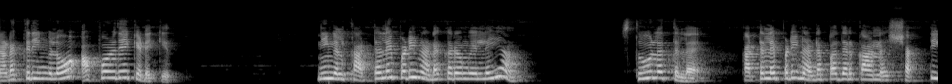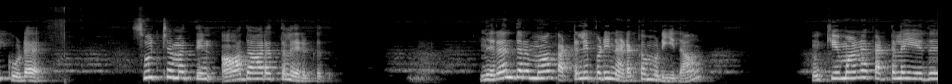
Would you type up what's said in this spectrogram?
நடக்கிறீங்களோ அப்பொழுதே கிடைக்கிது. நீங்கள் கட்டளைப்படி நடக்கிறவங்க இல்லையா? ஸ்தூலத்தில் கட்டளைப்படி நடப்பதற்கான சக்தி கூட சூட்சமத்தின் ஆதாரத்தில் இருக்குது. நிரந்தரமாக கட்டளைப்படி நடக்க முடியுதா? முக்கியமான கட்டளை எது?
